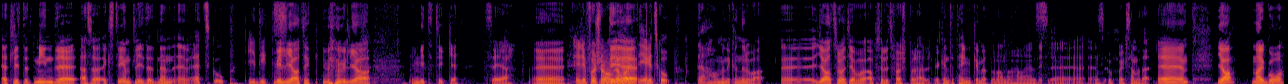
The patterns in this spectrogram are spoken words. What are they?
ett litet mindre, alltså extremt litet men eh, ett scoop I ditt Vill jag tycka, vill jag i mitt tycke säga. Eh, Är det första gången du har ett eget scoop? Ja men det kan det nog vara. Eh, jag tror att jag var absolut först på det här, jag kan inte tänka mig att någon annan har ens, eh, ens uppmärksammat det här. Ja, Margot,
